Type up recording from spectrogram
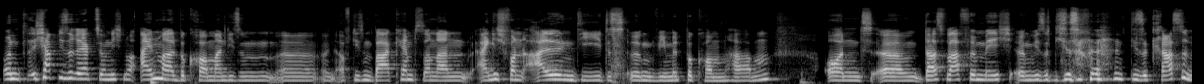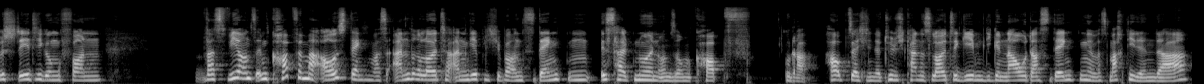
Und ich habe diese Reaktion nicht nur einmal bekommen an diesem äh, auf diesem Barcamp, sondern eigentlich von allen, die das irgendwie mitbekommen haben. Und ähm, das war für mich irgendwie so diese, diese krasse Bestätigung von, was wir uns im Kopf immer ausdenken, was andere Leute angeblich über uns denken, ist halt nur in unserem Kopf. Oder hauptsächlich, natürlich kann es Leute geben, die genau das denken. Was macht die denn da?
